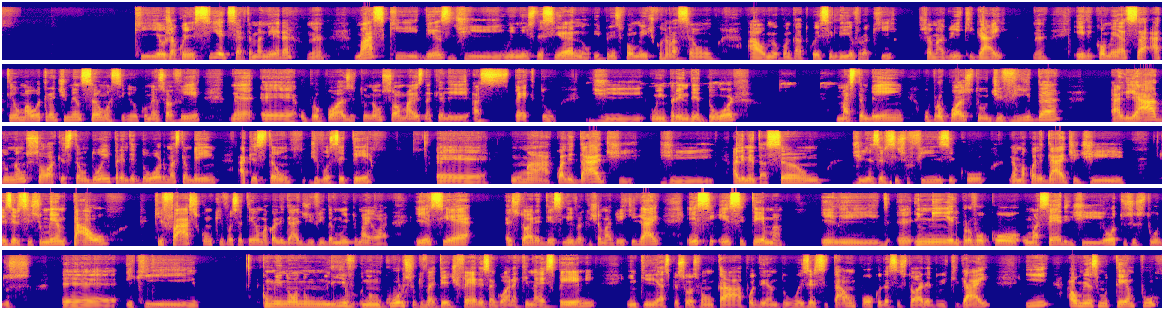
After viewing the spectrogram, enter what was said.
que eu já conhecia de certa maneira, né, mas que desde o início desse ano, e principalmente com relação ao meu contato com esse livro aqui, chamado Ikigai, né, ele começa a ter uma outra dimensão, assim, eu começo a ver, né, é, o propósito não só mais naquele aspecto de o um empreendedor, mas também o propósito de vida aliado não só à questão do empreendedor, mas também à questão de você ter é, uma qualidade de alimentação, de exercício físico, né, uma qualidade de exercício mental que faz com que você tenha uma qualidade de vida muito maior. E esse é a história desse livro aqui chamado Ikigai. Esse, esse tema, ele, é, em mim, ele provocou uma série de outros estudos é, e que culminou num livro, num curso que vai ter de férias agora aqui na SPM, em que as pessoas vão estar tá podendo exercitar um pouco dessa história do Ikigai e, ao mesmo tempo,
